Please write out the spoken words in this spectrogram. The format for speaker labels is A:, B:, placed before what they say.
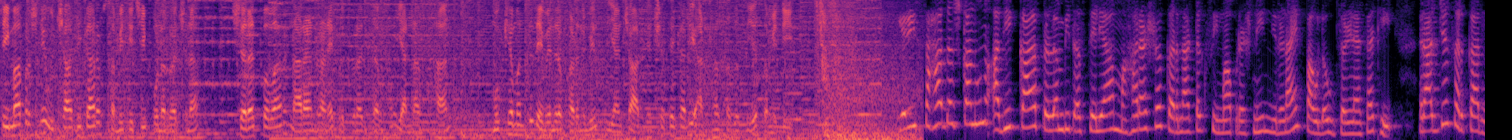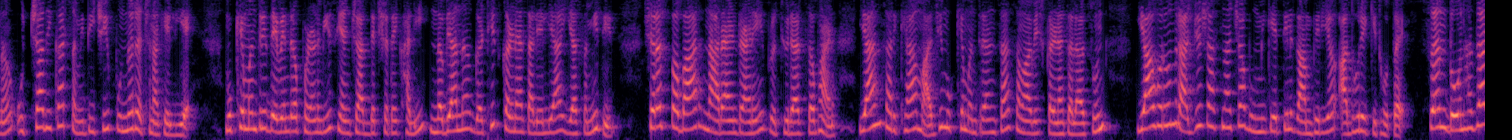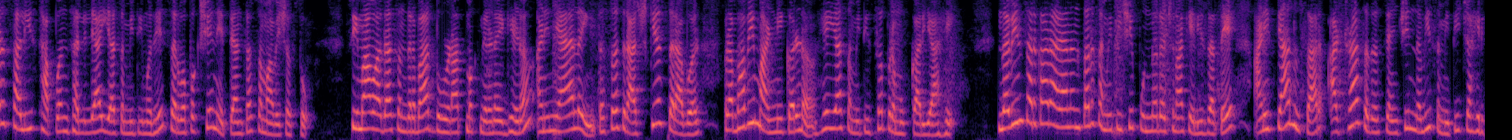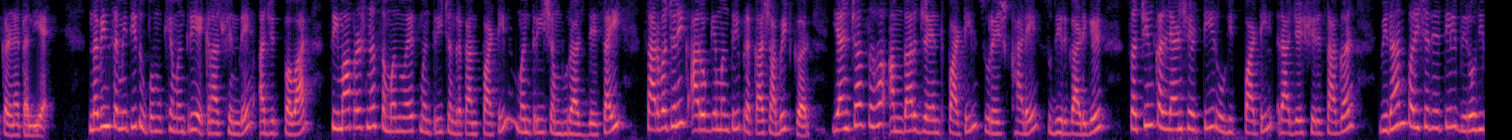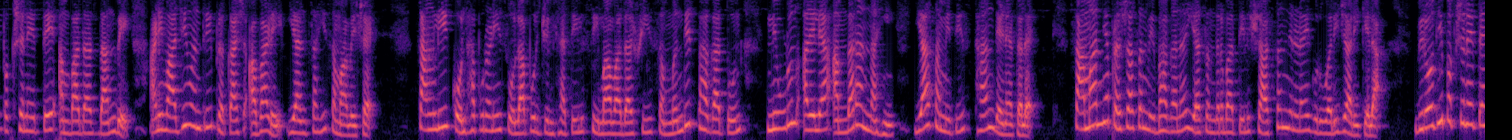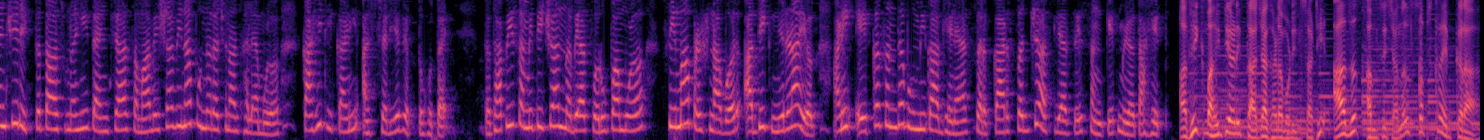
A: सीमाप्रश्नी उच्चाधिकार समितीची पुनर्रचना. शरद पवार नारायण राणे पृथ्वीराज चव्हाण यांना स्थान. मुख्यमंत्री देवेंद्र फडणवीस यांच्या अध्यक्षतेखाली अठरा सदस्यीय समिती.
B: गेली सहा दशकांहून अधिक काळ प्रलंबित असलेल्या महाराष्ट्र कर्नाटक सीमाप्रश्नी निर्णायक पावलं उचलण्यासाठी राज्य सरकारनं उच्चाधिकार समितीची पुनर्रचना केली आहे. मुख्यमंत्री देवेंद्र फडणवीस यांच्या अध्यक्षतेखाली नव्यानं गठीत करण्यात आलेल्या या समितीत शरद पवार नारायण राणे पृथ्वीराज चव्हाण यांसारख्या माजी मुख्यमंत्र्यांचा समावेश करण्यात आला असून यावरून राज्य शासनाच्या भूमिकेतील गांभीर्य अधोरेखित होत आहे सन दोन हजार साली स्थापन झालेल्या या समितीमध्ये सर्वपक्षीय नेत्यांचा समावेश असतो. सीमावादासंदर्भात धोरणात्मक निर्णय घेणं आणि न्यायालयीन तसंच राजकीय स्तरावर प्रभावी मांडणी करणं हे या समितीचं प्रमुख कार्य आहे. नवीन सरकार आल्यानंतर समितीची पुनर्रचना केली जाते आणि त्यानुसार अठरा सदस्यांची नवी समिती जाहीर करण्यात आली आहे. नवीन समितीत उपमुख्यमंत्री एकनाथ शिंदे अजित पवार सीमाप्रश्न समन्वयक मंत्री चंद्रकांत पाटील मंत्री शंभूराज देसाई सार्वजनिक आरोग्य मंत्री प्रकाश आबिटकर यांच्यासह आमदार जयंत पाटील सुरेश खाडे सुधीर गाडगीळ सचिन कल्याण शेट्टी रोहित पाटील राजेश क्षीरसागर विधान परिषदेतील विरोधी पक्षनेते अंबादास दानवे आणि माजी मंत्री प्रकाश आवाडे यांचाही समावेश आहे. सांगली कोल्हापूर आणि सोलापूर जिल्ह्यातील सीमावादाशी संबंधित भागातून निवडून आलेल्या आमदारांनाही या समितीत स्थान देण्यात आलंय. सामान्य प्रशासन विभागानं या संदर्भातील शासन निर्णय गुरुवारी जारी केला. विरोधी पक्षनेत्यांची रिक्तता असूनही त्यांच्या समावेशाविना पुनर्रचना झाल्यामुळं काही ठिकाणी आश्चर्य व्यक्त होत आहे तथापि समितीच्या नव्या स्वरूपामुळं सीमा प्रश्नावर अधिक निर्णायक आणि एकसंध भूमिका घेण्यास सरकार सज्ज असल्याचे संकेत मिळत आहेत.
C: अधिक माहिती आणि ताज्या घडामोडींसाठी आजच आमचे चॅनल सबस्क्राईब करा.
